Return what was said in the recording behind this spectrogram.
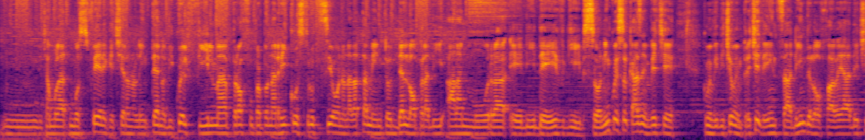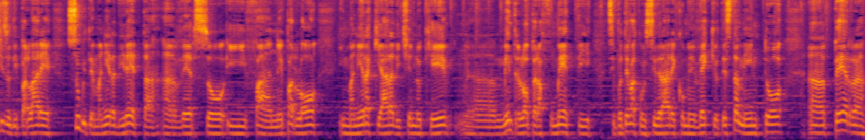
mh, diciamo le atmosfere che c'erano all'interno di quel film però fu proprio una ricostruzione un adattamento dell'opera di Alan Moore e di Dave Gibson. In questo caso invece come vi dicevo in precedenza, Lindelof aveva deciso di parlare subito in maniera diretta uh, verso i fan e parlò in maniera chiara dicendo che uh, mentre l'opera fumetti si poteva considerare come vecchio testamento, uh, per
